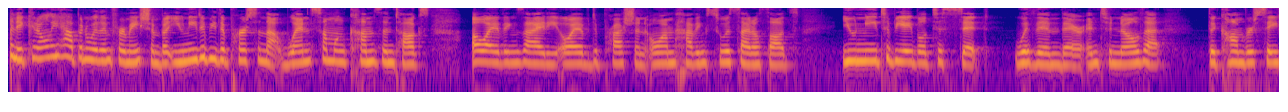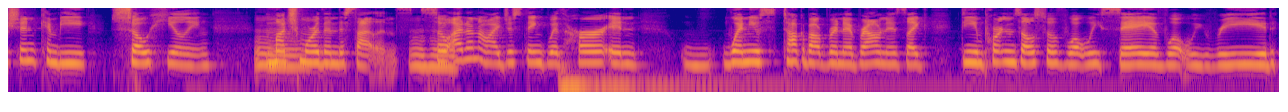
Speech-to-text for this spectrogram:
and it can only happen with information but you need to be the person that when someone comes and talks oh i have anxiety oh i have depression oh i'm having suicidal thoughts you need to be able to sit within there and to know that the conversation can be so healing mm-hmm. much more than the silence mm-hmm. so i don't know i just think with her in when you talk about Brene Brown is like the importance also of what we say, of what we read,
